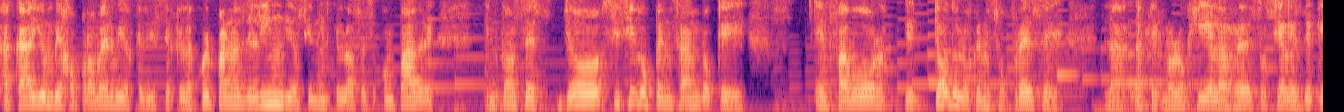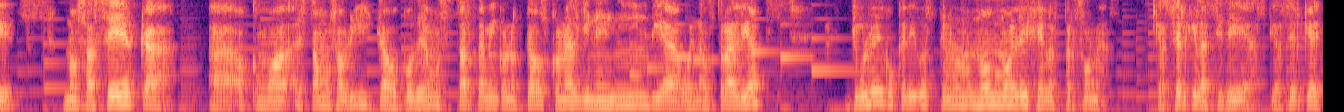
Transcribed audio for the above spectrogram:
acá hay un viejo proverbio que dice que la culpa no es del indio, sino el que lo hace su compadre. Entonces, yo sí sigo pensando que en favor de todo lo que nos ofrece la, tecnología, las redes sociales, de que nos acerca a, como estamos ahorita o podemos estar también conectados con alguien en India o en Australia, yo lo único que digo es que no, no, no aleje a las personas, que acerque las ideas, que acerque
